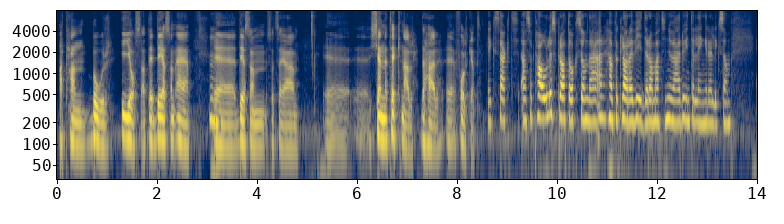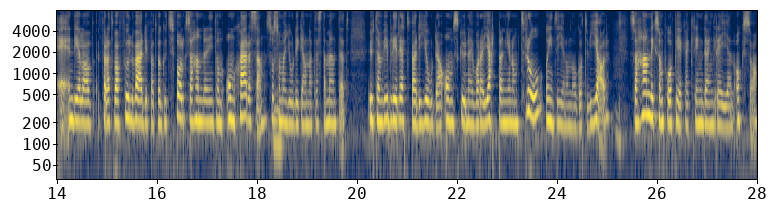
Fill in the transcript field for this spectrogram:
att han bor i oss. Att det är det som är mm. eh, det som så att säga eh, kännetecknar det här eh, folket. Exakt. Alltså Paulus pratar också om det här. Han förklarar vidare om att nu är du inte längre liksom Eh, en del av, för att vara fullvärdig, för att vara Guds folk, så handlar det inte om omskärelsen, så som mm. man gjorde i Gamla Testamentet, utan vi blir rättfärdiggjorda, omskurna i våra hjärtan genom tro och inte genom något vi gör. Mm. Så han liksom påpekar kring den grejen också.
